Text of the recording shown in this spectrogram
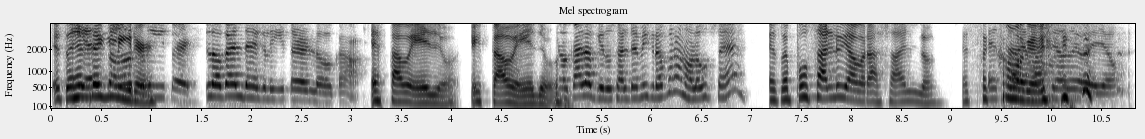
Ese es el de glitter. Loca, el de glitter, loca. Está bello, está bello. Loca, lo quiero usar de micrófono, no lo usé. Eso es usarlo y abrazarlo. Eso es está como demasiado de bello.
